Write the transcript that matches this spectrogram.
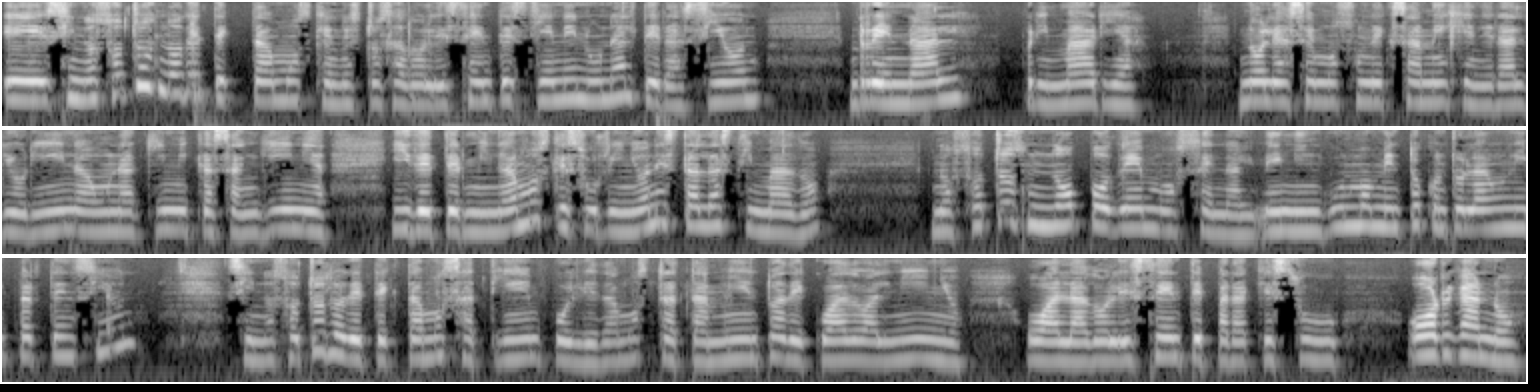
Eh, si nosotros no detectamos que nuestros adolescentes tienen una alteración renal primaria, no le hacemos un examen general de orina, una química sanguínea y determinamos que su riñón está lastimado, nosotros no podemos en, en ningún momento controlar una hipertensión. Si nosotros lo detectamos a tiempo y le damos tratamiento adecuado al niño o al adolescente para que su órgano,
